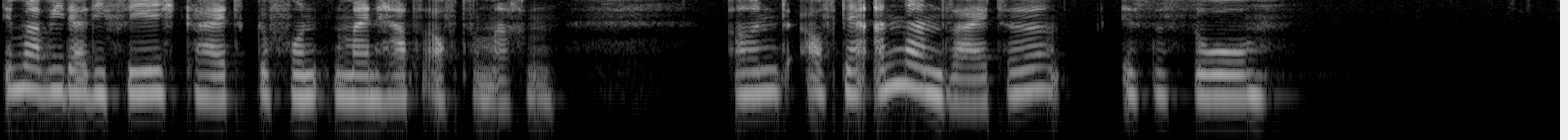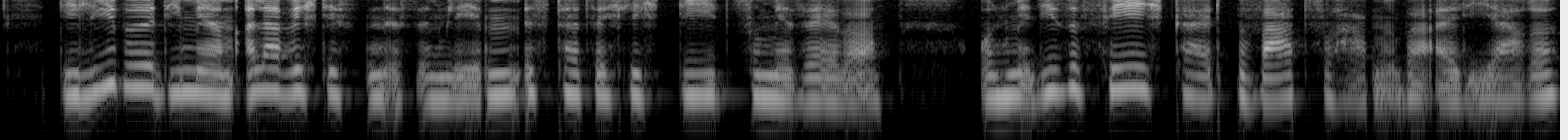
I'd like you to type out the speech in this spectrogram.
immer wieder die Fähigkeit gefunden, mein Herz aufzumachen. Und auf der anderen Seite ist es so, die Liebe, die mir am allerwichtigsten ist im Leben, ist tatsächlich die zu mir selber. Und mir diese Fähigkeit bewahrt zu haben über all die Jahre,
